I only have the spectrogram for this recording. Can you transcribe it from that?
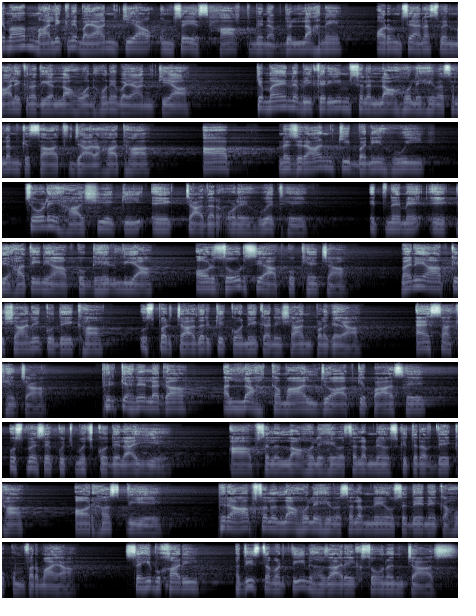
امام مالک نے بیان کیا، ان سے اسحاق بن عبداللہ نے اور ان سے انس بن مالک رضی اللہ عنہ نے بیان کیا کہ میں نبی کریم صلی اللہ علیہ وسلم کے ساتھ جا رہا تھا۔ آپ نجران کی بنی ہوئی چوڑے حاشیے کی ایک چادر اڑے ہوئے تھے۔ اتنے میں ایک دیہاتی نے آپ کو گھیر لیا اور زور سے آپ کو کھینچا۔ میں نے آپ کے شانے کو دیکھا، اس پر چادر کے کونے کا نشان پڑ گیا، ایسا کھینچا۔ پھر کہنے لگا اللہ کمال جو آپ کے پاس ہے، اس میں سے کچھ مجھ کو دلائیے۔ آپ صلی اللہ علیہ وسلم نے اس کی طرف دیکھا اور ہنس دیے۔ پھر آپ صلی اللہ علیہ وسلم نے اسے دینے کا حکم فرمایا۔ صحیح بخاری، حدیث نمبر تین ہزار ایک سو انچاس۔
